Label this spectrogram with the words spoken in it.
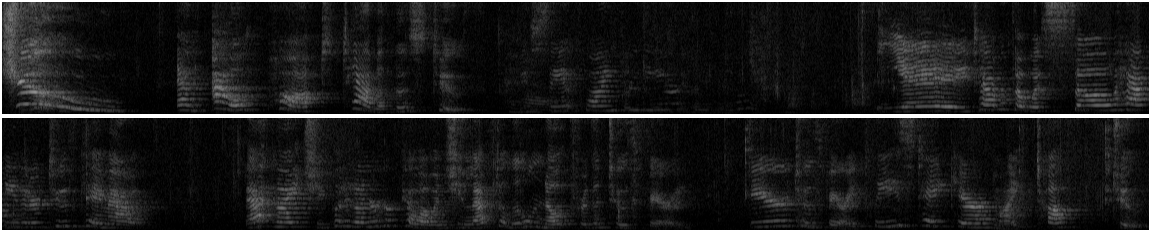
chew! And out popped Tabitha's tooth. You see it flying through the air? Yay! Tabitha was so happy that her tooth came out. That night she put it under her pillow and she left a little note for the tooth fairy. Dear tooth fairy, please take care of my tough tooth.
